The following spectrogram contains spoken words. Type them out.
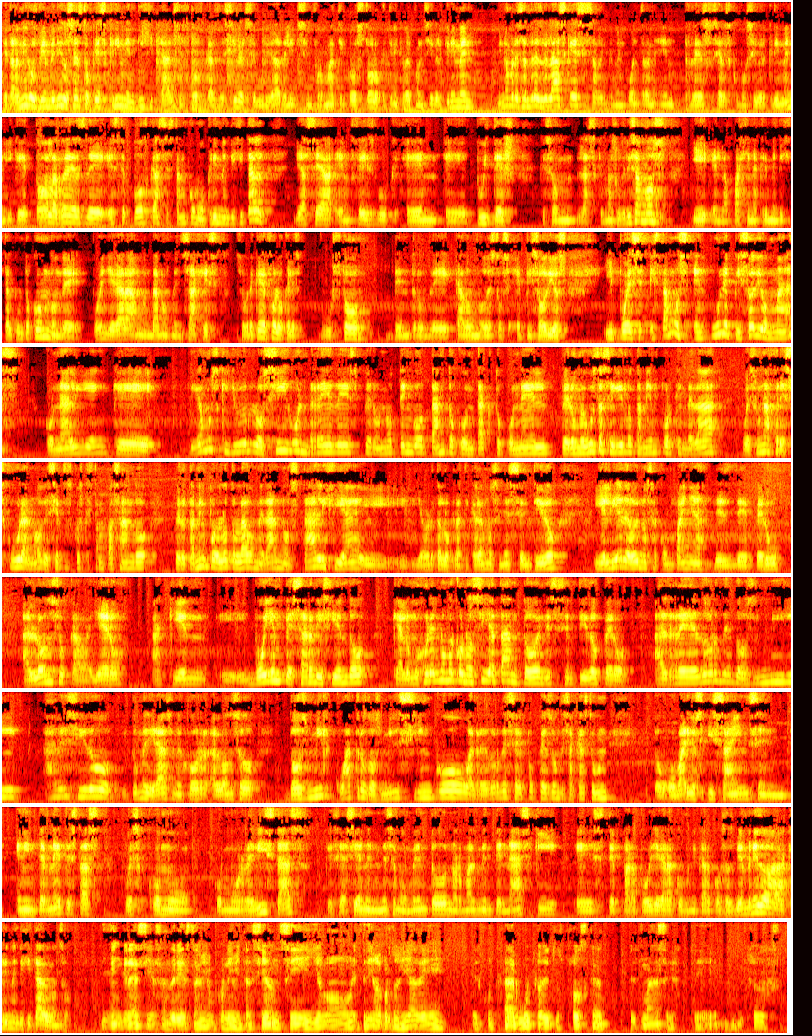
¿Qué tal amigos? Bienvenidos a esto que es Crimen Digital, su podcast de ciberseguridad, delitos informáticos, todo lo que tiene que ver con el cibercrimen. Mi nombre es Andrés Velázquez, saben que me encuentran en redes sociales como Cibercrimen y que todas las redes de este podcast están como Crimen Digital, ya sea en Facebook, en eh, Twitter, que son las que más utilizamos, y en la página crimendigital.com, donde pueden llegar a mandarnos mensajes sobre qué fue lo que les gustó dentro de cada uno de estos episodios. Y pues estamos en un episodio más con alguien que, digamos que yo lo sigo en redes, pero no tengo tanto contacto con él, pero me gusta seguirlo también porque me da pues una frescura, ¿no? De ciertas cosas que están pasando, pero también por el otro lado me da nostalgia y, y ahorita lo platicaremos en ese sentido. Y el día de hoy nos acompaña desde Perú Alonso Caballero, a quien voy a empezar diciendo que a lo mejor él no me conocía tanto en ese sentido, pero alrededor de 2000 haber sido, y tú me dirás mejor, Alonso, 2004, 2005 o alrededor de esa época es donde sacaste un o, varios e-signs en, en, internet, estas pues como, como revistas que se hacían en ese momento, normalmente en este, para poder llegar a comunicar cosas. Bienvenido a Crimen Digital, Alonso. Bien, gracias Andrés también por la invitación. Sí, yo he tenido la oportunidad de escuchar mucho de tus podcasts es más, este,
